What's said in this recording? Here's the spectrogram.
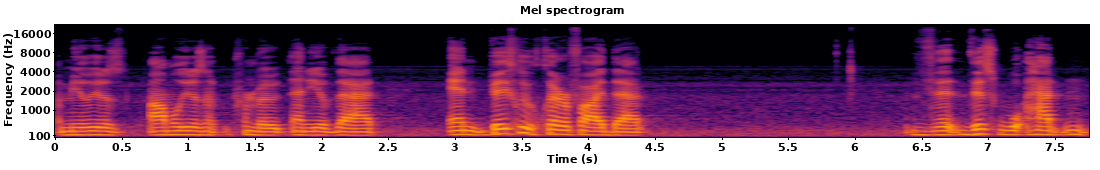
Amelia does, Amelie doesn't promote any of that. And basically clarified that that this hadn't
